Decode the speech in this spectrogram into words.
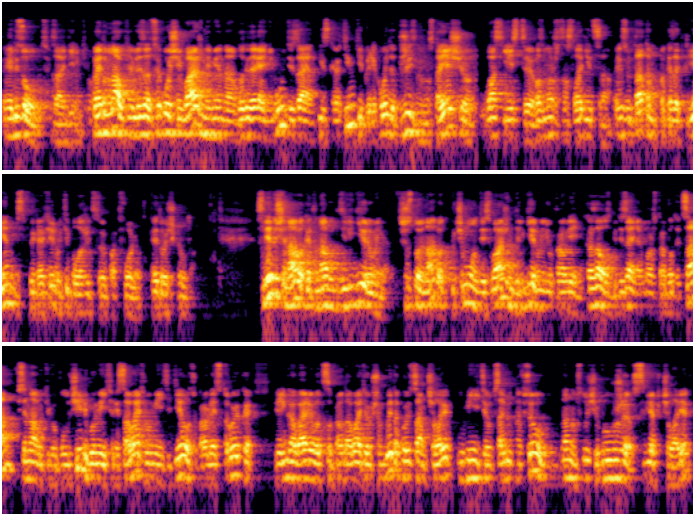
реализовывать за деньги. Поэтому навык реализации очень важен, именно благодаря нему дизайн из картинки переходит в жизнь в настоящую. У вас есть возможность насладиться результатом, показать клиенту, сфотографировать и положить в свое портфолио. Это очень круто. Следующий навык – это навык делегирования. Шестой навык, почему он здесь важен, делегирование управления. Казалось бы, дизайнер может работать сам, все навыки вы получили, вы умеете рисовать, вы умеете делать, управлять стройкой, переговариваться, продавать. В общем, вы такой сам человек, умеете абсолютно все. В данном случае вы уже сверхчеловек,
